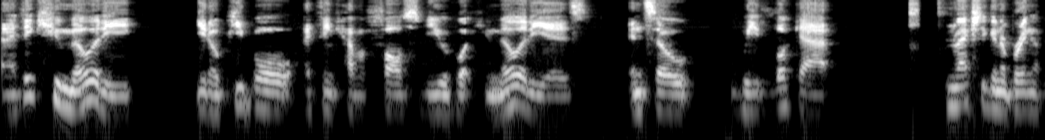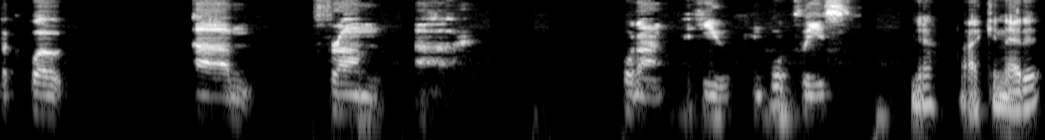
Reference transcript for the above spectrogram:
and I think humility. You know, people I think have a false view of what humility is, and so we look at. I'm actually going to bring up a quote um, from, uh, hold on, if you can hold, please. Yeah, I can edit.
